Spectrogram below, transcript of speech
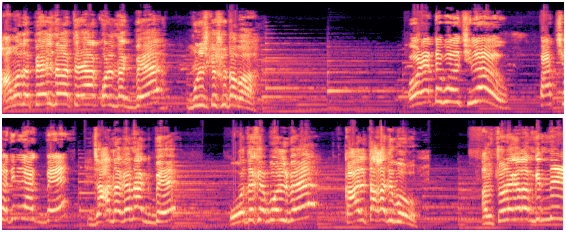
আমাদের পেজ দাঁড়াতে করে থাকবে মুনিশকে শুধাবা। ওরা তো বলছিল পাঁচ ছ দিন লাগবে। যা টাকা রাখবে ও দেখে বলবে, কাল টাকা দিব। আমি চলে গেলাম গিন্নি।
